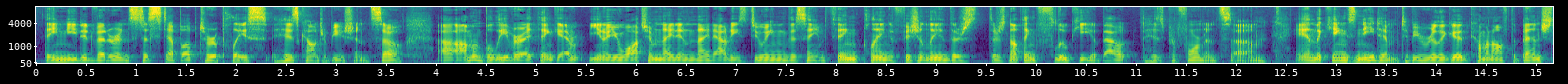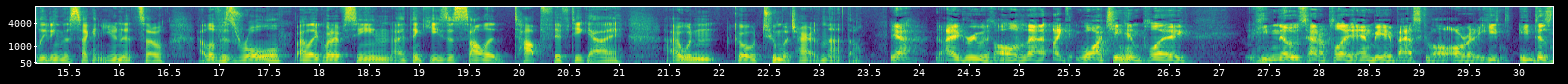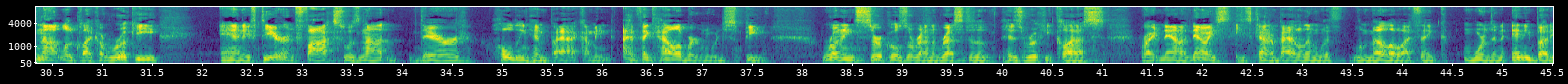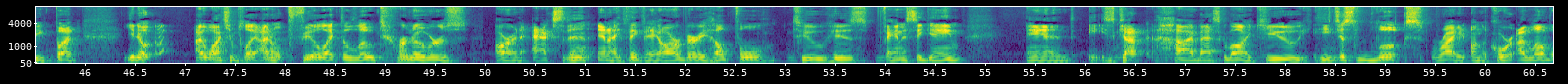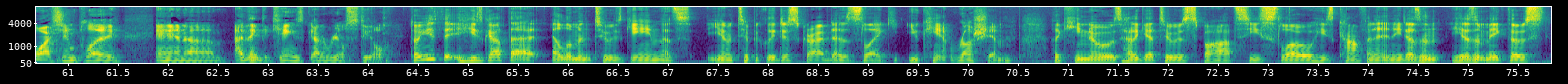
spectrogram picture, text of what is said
they needed veterans to step up to replace his contribution. So uh, I'm a believer. I think you know you watch him night in and night out. He's doing the same thing, playing efficiently. There's there's nothing fluky about his performance. Um, and the Kings need him to be really good, coming off the bench, leading the second unit. So I love his role. I like what I've seen. I think he's a solid top 50 guy. I wouldn't go too much higher than that though. Yeah, I agree with all of that. Like watching him play he knows how to play NBA basketball already. He he does not look like a rookie. And if De'Aaron Fox was not there holding him back, I mean, I think Halliburton would just be running circles around the rest of his rookie class right now. Now he's he's kind of battling with LaMelo, I think, more than anybody. But you know, I watch him play. I don't feel like the low turnovers are an accident, and I think they are very helpful to his fantasy game and he's got high basketball IQ. He just looks right on the court. I love watching him play, and um, I think the Kings got a real steal. Don't you think he's got that element to his game that's you know typically described as like you can't rush him. Like he knows how to get to his spots. He's slow. He's confident, and he doesn't he doesn't make those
